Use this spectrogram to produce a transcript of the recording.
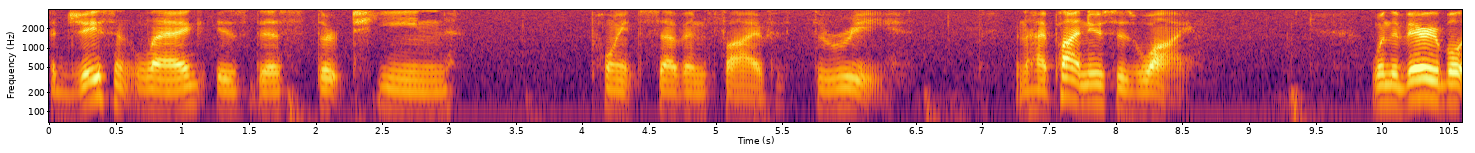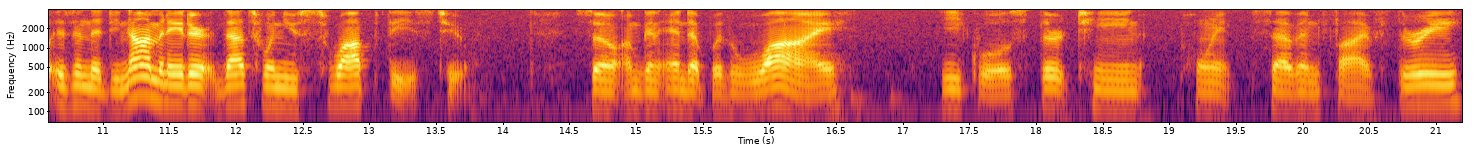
adjacent leg is this 13.753. And the hypotenuse is y. When the variable is in the denominator, that's when you swap these two. So I'm going to end up with y equals 13.753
